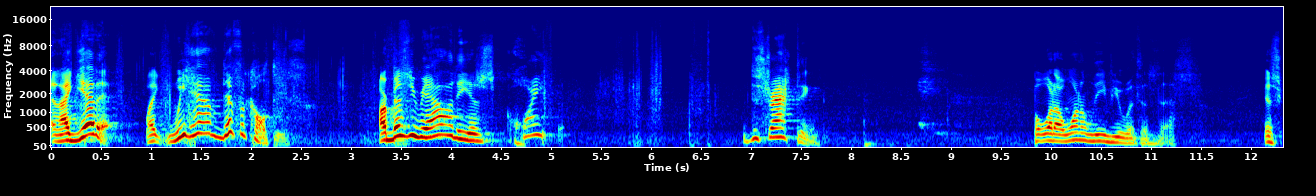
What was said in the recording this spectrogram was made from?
and I get it. Like, we have difficulties. Our busy reality is quite distracting. But what I want to leave you with is this is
